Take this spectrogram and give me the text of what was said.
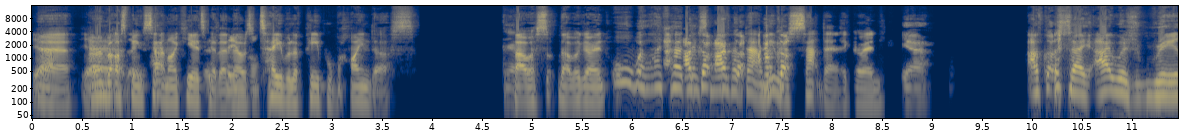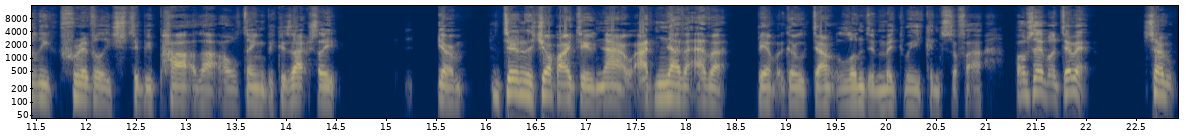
yeah, Yeah, I remember yeah, us being sat in IKEA together, and there was a table of people behind us Yeah. that was that were going, "Oh well, I've heard I've this, got- and I've I've heard got- that." And I've we were got- just sat there going, Yeah. I've got to say, I was really privileged to be part of that whole thing because actually, you know, doing the job I do now, I'd never ever be able to go down to London midweek and stuff like that. But I was able to do it. So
